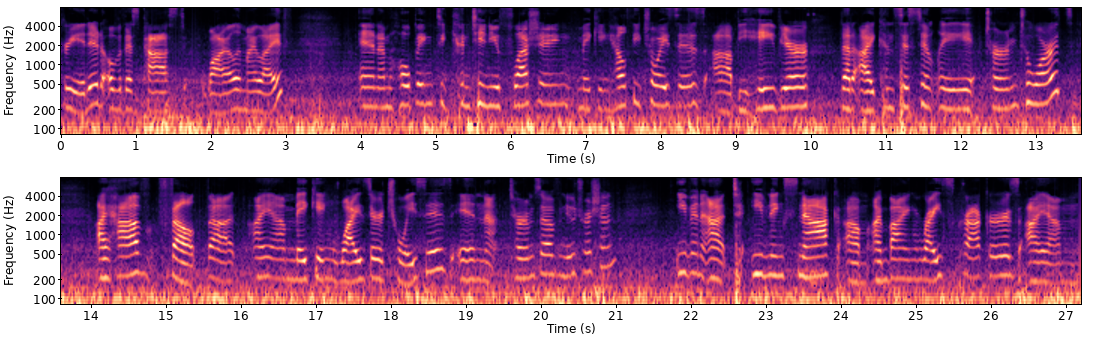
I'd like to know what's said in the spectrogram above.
created over this past while in my life. And I'm hoping to continue flushing, making healthy choices, uh, behavior that I consistently turn towards. I have felt that I am making wiser choices in terms of nutrition even at evening snack, um, I'm buying rice crackers. I am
